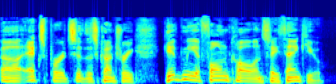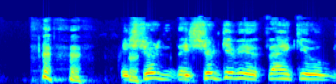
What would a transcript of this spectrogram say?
uh, experts of this country give me a phone call and say thank you? they should they should give you a thank you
